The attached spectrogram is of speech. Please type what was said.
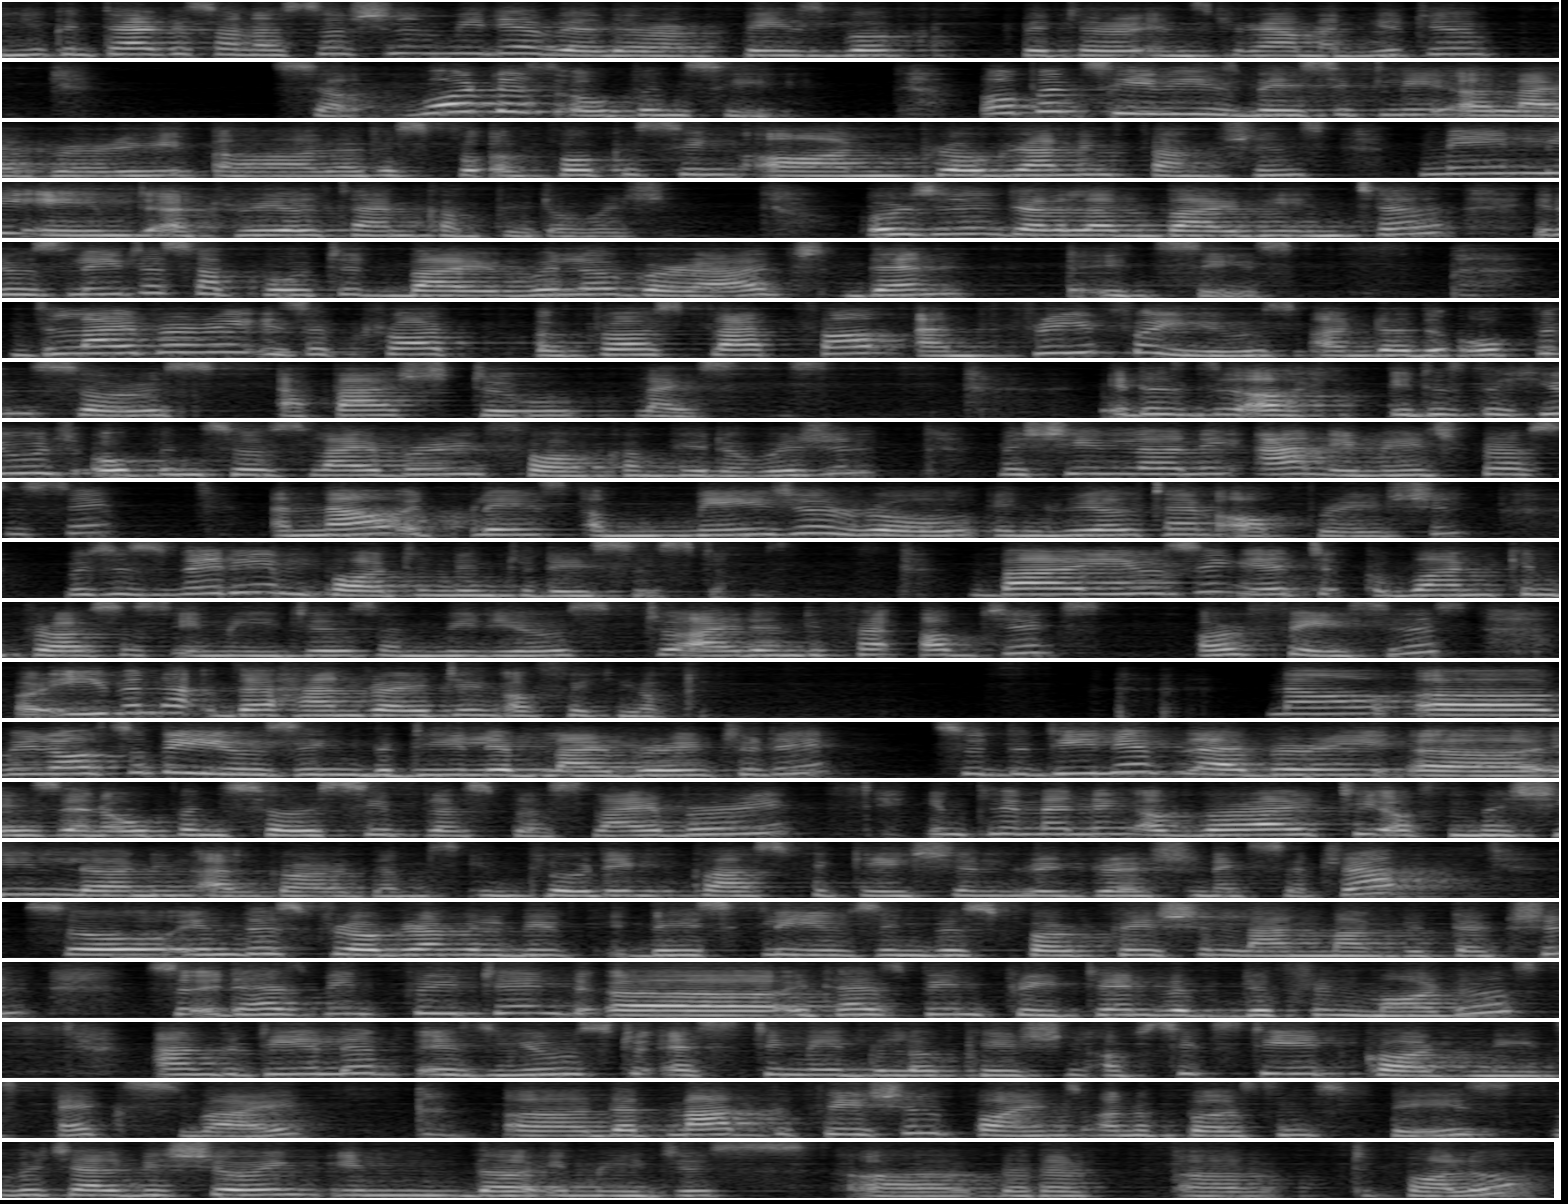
You can tag us on our social media, whether on Facebook, Twitter, Instagram, and YouTube. So what is OpenCV? OpenCV is basically a library uh, that is fo focusing on programming functions mainly aimed at real-time computer vision. Originally developed by the Intel, it was later supported by Willow Garage, then Itseez. The library is a cross-platform and free for use under the open source Apache 2 license. It is, a, it is the huge open source library for computer vision, machine learning, and image processing. And now it plays a major role in real-time operation, which is very important in today's systems. By using it, one can process images and videos to identify objects or faces, or even the handwriting of a human. Now, uh, we'll also be using the dlib library today, so the dlib library uh, is an open source C++ library implementing a variety of machine learning algorithms, including classification, regression, etc. So in this program, we'll be basically using this for facial landmark detection. So it has been pre-trained, uh, it has been pre-trained with different models, and the dlib is used to estimate the location of 68 coordinates x, y uh, that map the facial points on a person's face, which I'll be showing in the images uh, that are uh, to follow.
